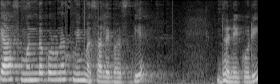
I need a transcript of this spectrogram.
गॅस मंद करूनच मी मसाले भाजते धनेकुरी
